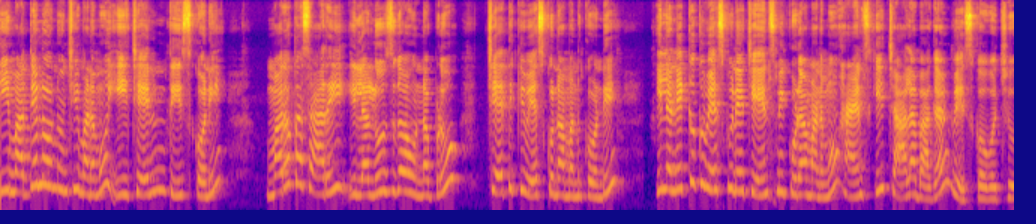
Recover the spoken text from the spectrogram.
ఈ మధ్యలో నుంచి మనము ఈ చైన్ తీసుకొని మరొకసారి ఇలా లూజ్గా ఉన్నప్పుడు చేతికి వేసుకున్నామనుకోండి ఇలా నెక్కుకు వేసుకునే చైన్స్ని కూడా మనము హ్యాండ్స్కి చాలా బాగా వేసుకోవచ్చు.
